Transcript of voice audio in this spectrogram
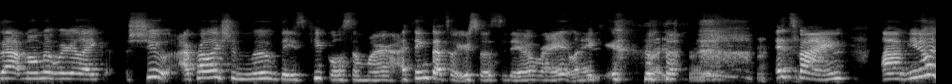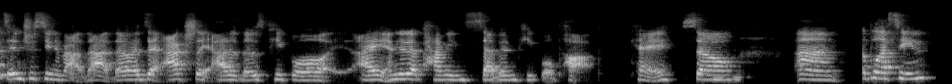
that moment where you're like, shoot, I probably should move these people somewhere. I think that's what you're supposed to do, right? Like, right, right. it's fine. Um, you know what's interesting about that though is that actually out of those people, I ended up having seven people pop. Okay, so mm-hmm. um, a blessing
